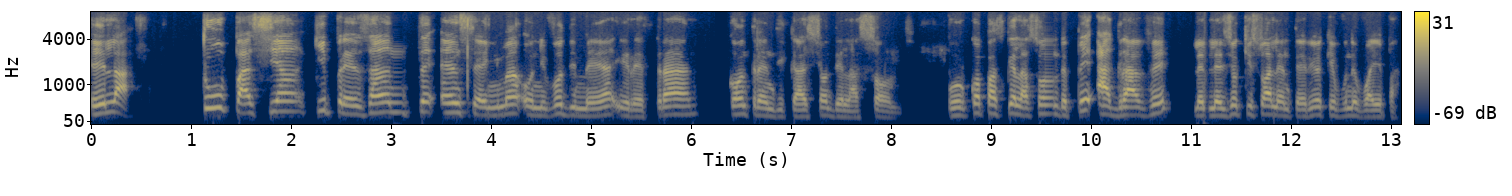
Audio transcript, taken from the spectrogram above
Et là, tout patient qui présente un saignement au niveau du méa urétral, contre-indication de la sonde. Pourquoi? Parce que la sonde peut aggraver les lésions qui sont à l'intérieur que vous ne voyez pas.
